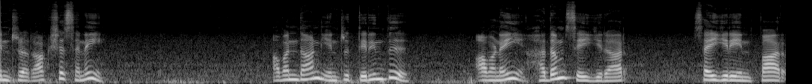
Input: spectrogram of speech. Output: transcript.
என்ற ராட்சசனை அவன்தான் என்று தெரிந்து அவனை ஹதம் செய்கிறார். செய்கிறேன் பார்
